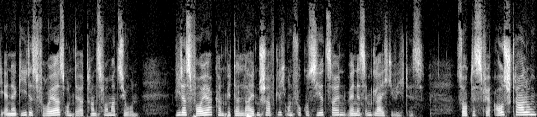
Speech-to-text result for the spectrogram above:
die Energie des Feuers und der Transformation. Wie das Feuer kann Pitta leidenschaftlich und fokussiert sein, wenn es im Gleichgewicht ist sorgt es für Ausstrahlung,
